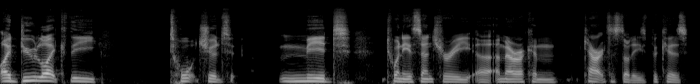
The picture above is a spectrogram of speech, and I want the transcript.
I do like the tortured mid 20th century uh, American character studies because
